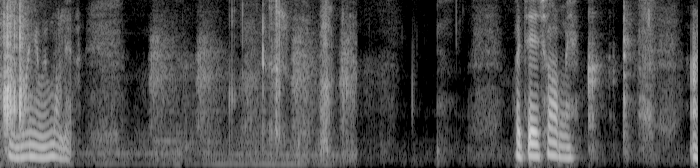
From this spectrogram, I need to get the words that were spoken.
แซลมอนยังไม่หมดเลยอะว่าเจ๊ชอบไหมอะ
